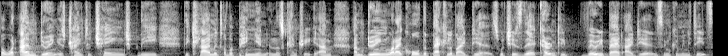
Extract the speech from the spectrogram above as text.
But what I'm doing is trying to change the the climate of opinion in this country. I'm I'm doing what I call the battle of ideas, which is there are currently very bad ideas in communities,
